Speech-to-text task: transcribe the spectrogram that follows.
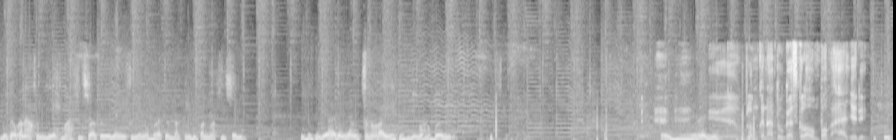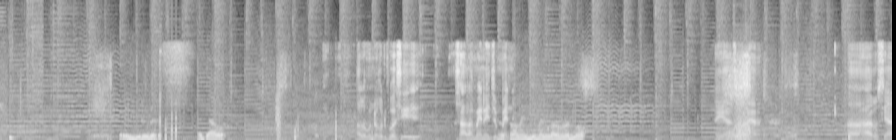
lu tau kan akun Yeh mahasiswa tuh yang isinya ngebahas tentang kehidupan mahasiswa gitu. Itu tidak ada yang senora itu jadi maba gitu. Aja, Eh, belum kena tugas kelompok aja deh anjir udah kacau. kalau menurut gua sih salah manajemen Soal manajemen kalau menurut lo, Iya soalnya eh, harusnya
